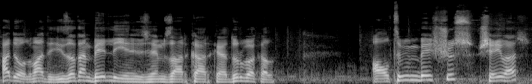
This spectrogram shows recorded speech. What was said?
Hadi oğlum hadi. Zaten belli yenileceğimiz arka arkaya. Dur bakalım. 6500 şey var.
